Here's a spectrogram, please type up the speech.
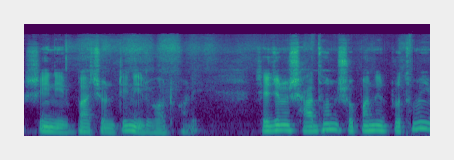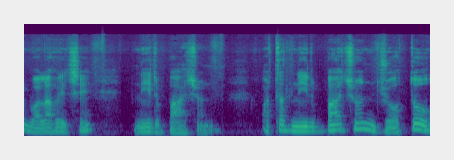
সেই নির্বাচনটি নির্ভর করে। সেই জন্য সাধন সোপানের প্রথমেই বলা হয়েছে নির্বাচন। অর্থাৎ নির্বাচন যত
